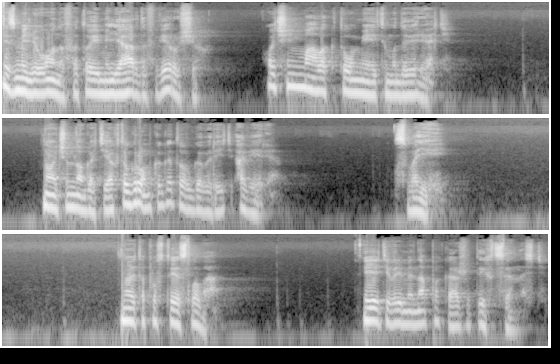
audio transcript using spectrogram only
Из миллионов, а то и миллиардов верующих очень мало кто умеет ему доверять. Но очень много тех, кто громко готов говорить о вере. Своей. Но это пустые слова. И эти времена покажут их ценность.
